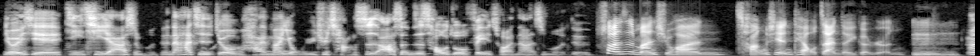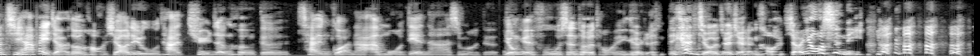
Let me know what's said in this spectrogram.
有一些机器啊什么的。那他其实就还蛮勇于去尝试啊，甚至操作飞船啊什么的，算是蛮喜欢尝鲜挑战的一个人。嗯，那其他配角也都很好笑，例如他去任何的餐馆啊、按摩店啊什么的，永远服务生都是同一个人，你看久了就觉得很好笑，又是你。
